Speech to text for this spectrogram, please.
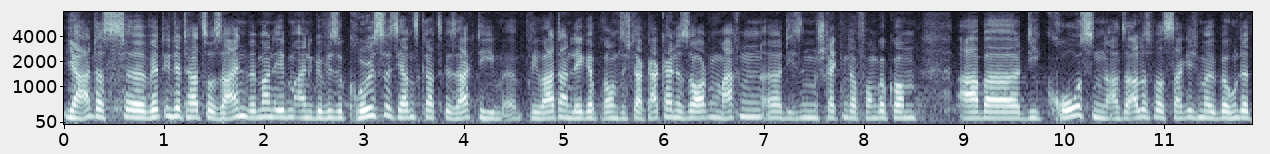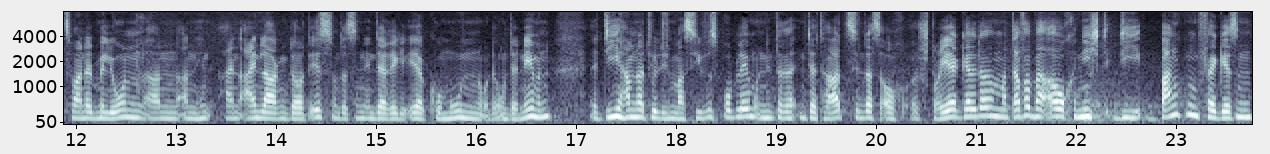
Ja, das äh, wird in der Tat so sein, wenn man eben eine gewisse Größe, Sie haben es gerade gesagt, die äh, Privatanleger brauchen sich da gar keine Sorgen machen, äh, die sind Schrecken davon gekommen. Aber die großen, also alles, was, sage ich mal, über 100, 200 Millionen an, an, Einlagen dort ist, und das sind in der Regel eher Kommunen oder Unternehmen, die haben natürlich ein massives Problem. Und in der, Tat sind das auch Steuergelder. Man darf aber auch nicht die Banken vergessen,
